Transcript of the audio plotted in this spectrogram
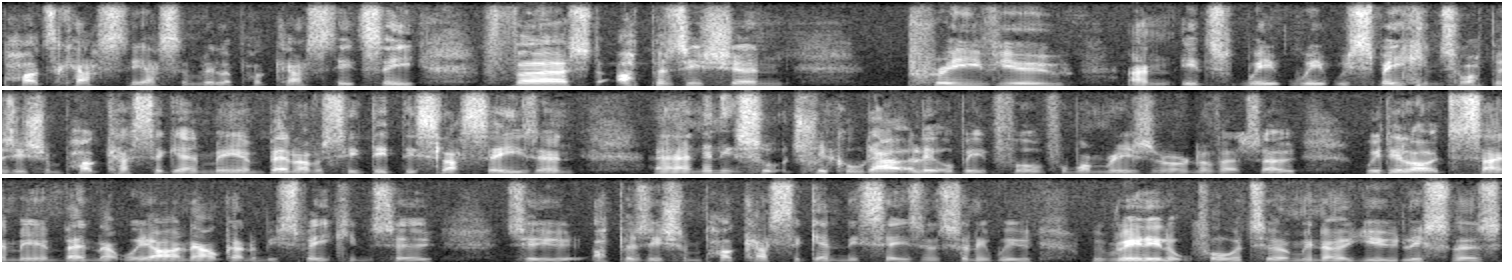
podcast, the Aston Villa podcast. It's the first opposition preview and it's we, we we're speaking to opposition podcasts again. Me and Ben obviously did this last season, uh, and then it sort of trickled out a little bit for, for one reason or another. So we're delighted to say, me and Ben, that we are now going to be speaking to to opposition podcasts again this season. Something we we really look forward to, and we know you listeners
